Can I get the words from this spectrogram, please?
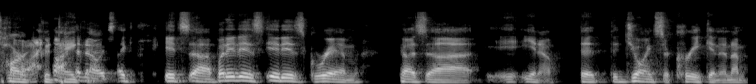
heart no, could take I know that. it's like it's uh but it is it is grim because uh you know the the joints are creaking and I'm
